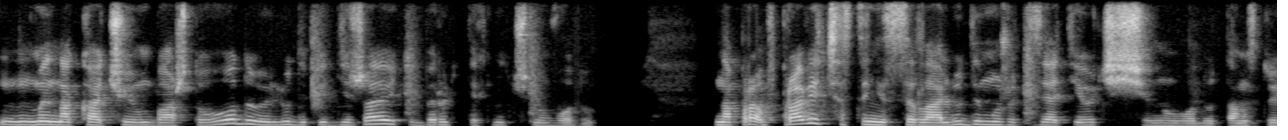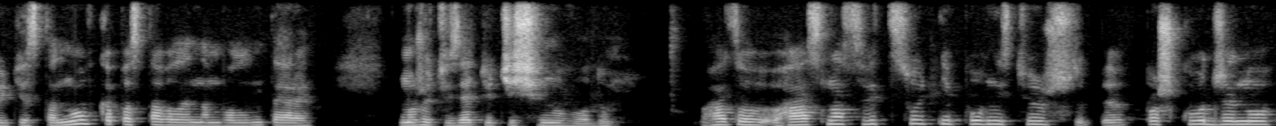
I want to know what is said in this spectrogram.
ми накачуємо башту водою, люди під'їжджають і беруть технічну воду. На в правій частині села люди можуть взяти і очищену воду. Там стоїть установка, поставили нам волонтери, можуть взяти очищену воду. Газ у нас відсутній, повністю е, пошкоджено.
